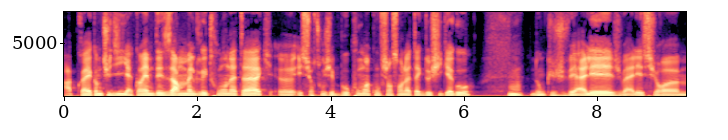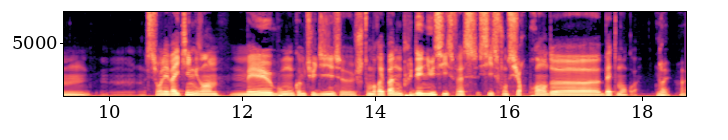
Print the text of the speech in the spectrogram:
Après, comme tu dis, il y a quand même des armes malgré tout en attaque. et surtout, j'ai beaucoup moins confiance en l'attaque de Chicago. Hmm. Donc je vais aller, je vais aller sur, sur les Vikings. hein. Mais bon, comme tu dis, je tomberai pas non plus des nues s'ils se, font surprendre euh, bêtement. quoi. Ouais, ouais,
